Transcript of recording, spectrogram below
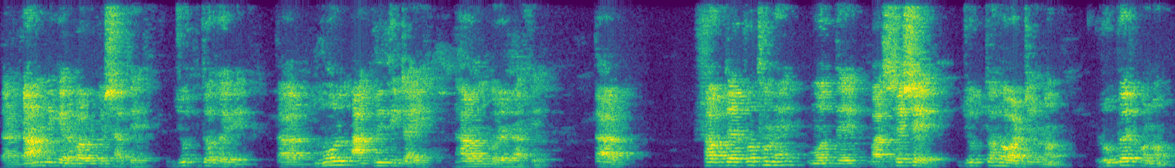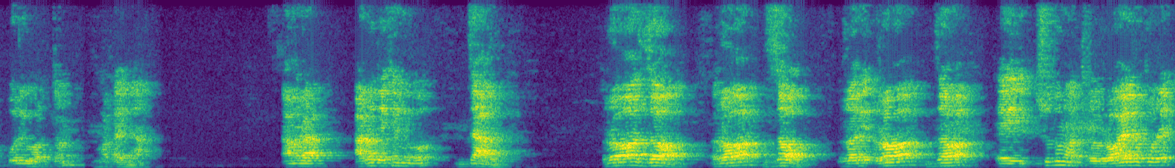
তার ডান দিকের হরফের সাথে যুক্ত হয়ে তার মূল আকৃতিটাই ধারণ করে রাখে। তার শব্দের প্রথমে, মধ্যে বা শেষে যুক্ত হওয়ার জন্য রূপের কোনো পরিবর্তন ঘটায় না। আমরা আরও দেখে নেব। জাল। র, জ। র, জ। র- জ এই শুধুমাত্র র এর উপরে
